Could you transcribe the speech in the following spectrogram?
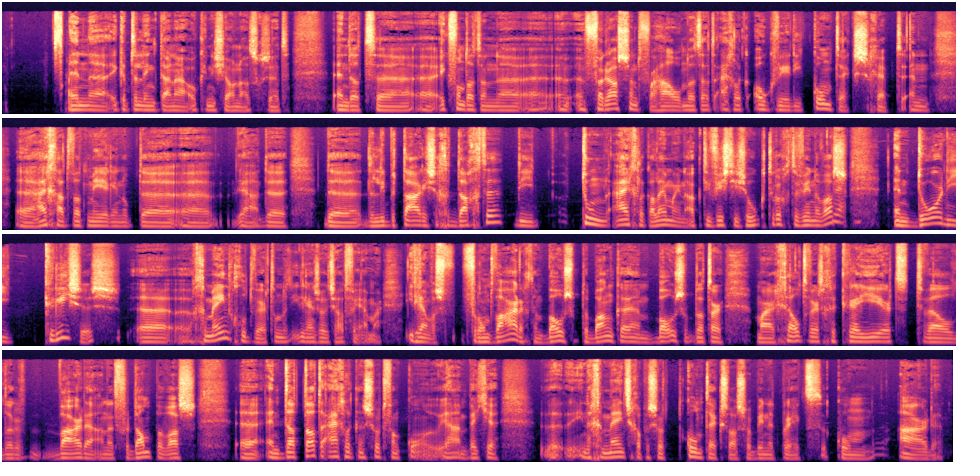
En uh, ik heb de link daarna ook in de show notes gezet. En dat, uh, uh, ik vond dat een, een, een, verrassend verhaal, omdat dat eigenlijk ook weer die context schept. En hij gaat wat meer in op de, ja, de, de, de libertarische gedachte, die toen eigenlijk alleen maar in een activistische hoek terug te vinden was. Ja. En door die crisis uh, gemeengoed werd. Omdat iedereen zoiets had van ja, maar iedereen was verontwaardigd en boos op de banken. En boos op dat er maar geld werd gecreëerd. Terwijl er waarde aan het verdampen was. Uh, en dat dat eigenlijk een soort van ja, een beetje uh, in de gemeenschap een soort context was waarbinnen het project kon aarden.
